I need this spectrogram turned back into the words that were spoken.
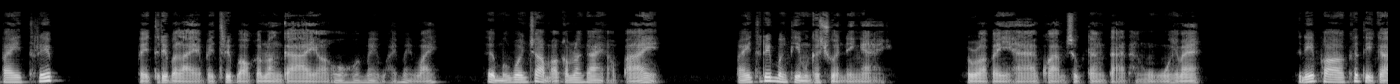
ไปทริป ไปทริปอะไรไปทริปออกกำลังกายอ๋อโอ้ไม่ไหวไม่ไหวเออบางคนชอบออกกำลังกายเอาไป ไปทริปบางทีมันก็ชวนได้ง่ายเพราะว่าไปหาความสุขต่างๆทางหูใช่ไหมทีนี้พอคติกา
